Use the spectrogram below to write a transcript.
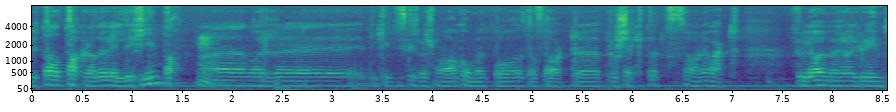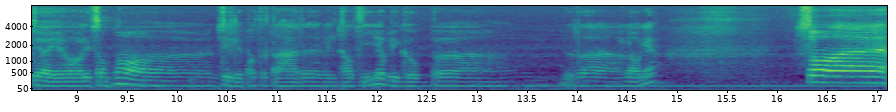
utad takla det veldig fint da Mm. når de kritiske spørsmålene har kommet på dette startprosjektet. Så har han jo vært full av humør og glimt i øyet og litt sånt nå. Eh, Tydelig på at dette her vil ta tid å bygge opp eh, dette laget. Så jeg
